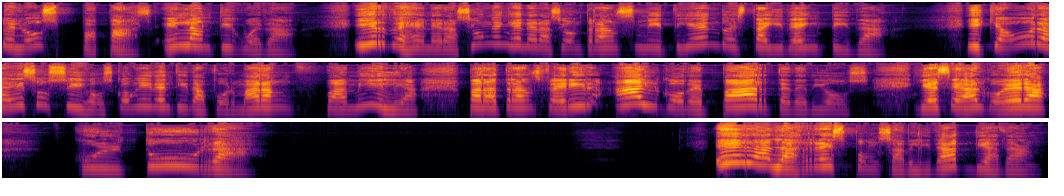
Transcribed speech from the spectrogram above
de los papás en la antigüedad. Ir de generación en generación transmitiendo esta identidad. Y que ahora esos hijos con identidad formaran familia para transferir algo de parte de Dios. Y ese algo era cultura. Era la responsabilidad de Adán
